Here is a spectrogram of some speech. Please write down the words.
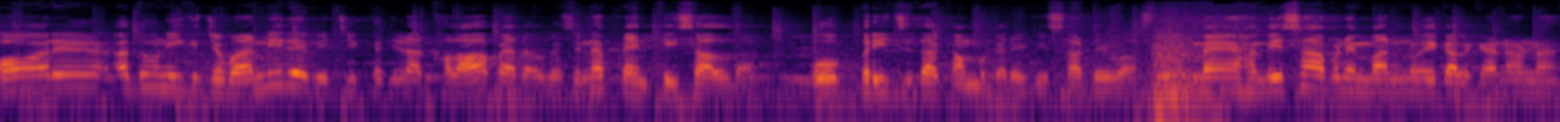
ਔਰ ਆਧੁਨਿਕ ਜਵਾਨੀ ਦੇ ਵਿੱਚ ਇੱਕ ਜਿਹੜਾ ਖਲਾਅ ਪੈਦਾ ਹੋ ਗਿਆ ਸੀ ਨਾ 35 ਸਾਲ ਦਾ, ਉਹ ਬ੍ਰਿਜ ਦਾ ਕੰਮ ਕਰੇਗੀ ਸਾਡੇ ਵਾਸਤੇ। ਮੈਂ ਹਮੇਸ਼ਾ ਆਪਣੇ ਮਨ ਨੂੰ ਇਹ ਗੱਲ ਕਹਿਣਾ ਹੁੰਦਾ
